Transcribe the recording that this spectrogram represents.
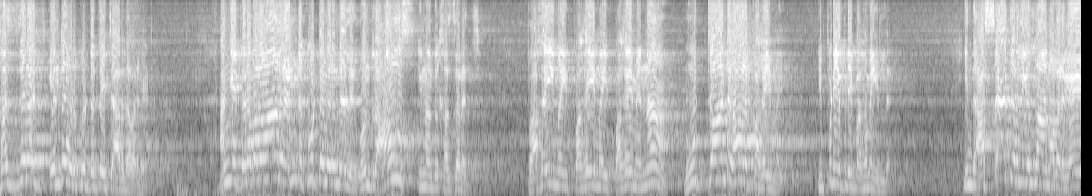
ஹஸ்ரஜ் என்ற ஒரு கூட்டத்தை சார்ந்தவர்கள். அங்கே பிரபலமான ரெண்டு கூட்டம் இருந்தது. ஒன்று ஹவுஸ் இன்னொன்று ஹஸ்ரஜ். பகைமை பகைமை பகைமைன்னா நூற்றாண்டு கால பகைமை. இப்படி இப்படி பகைமை இல்லை. இந்த அசாத் ரலியல்லாஹு அவர்கள்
